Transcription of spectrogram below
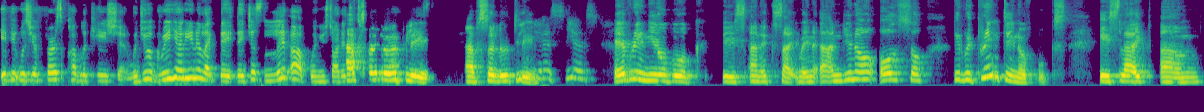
if it was your first publication would you agree yarina? Like they, they just lit up when you started absolutely. Absolutely. Yes yes. Every new book is an excitement. And you know also the reprinting of books is like um,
